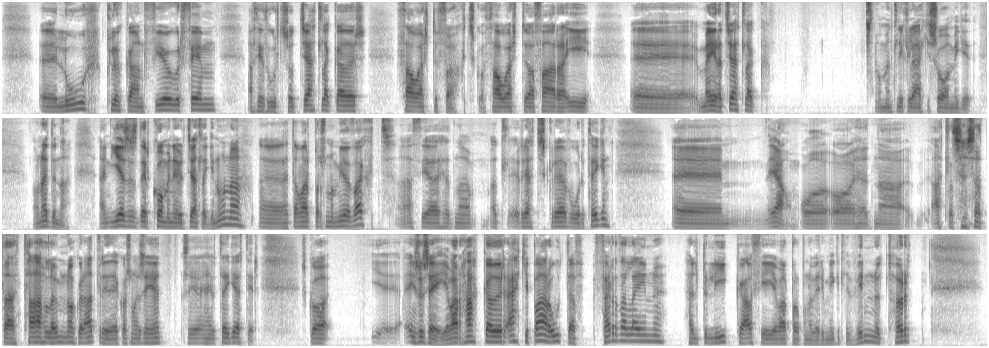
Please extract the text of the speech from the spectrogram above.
uh, lúr klukkan fjögur, fimm af því að þú ert svo jetlagaður þá ertu fögt sko, þá ertu að fara í uh, meira jetlag og mynd líklega ekki sofa mikið á nætuna. En ég sérst er komin yfir jetlagi núna. Uh, þetta var bara svona mjög vægt að því að hérna, all rétt skref voru tekin. Um, já og, og hérna alltaf sem sagt að tala um nokkur atrið eitthvað svona sem ég, sem ég hef tekið eftir. Sko ég, eins og segi ég var hakkaður ekki bara út af ferðaleginu heldur líka af því að ég var bara búin að vera mikill vinnutörn.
